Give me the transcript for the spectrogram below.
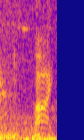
Fight!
